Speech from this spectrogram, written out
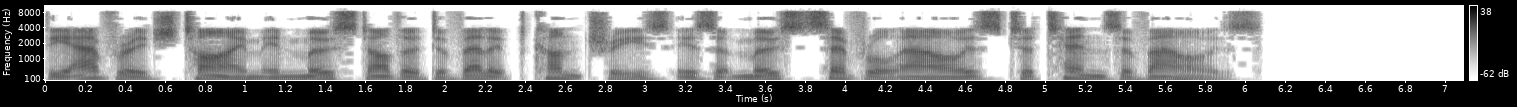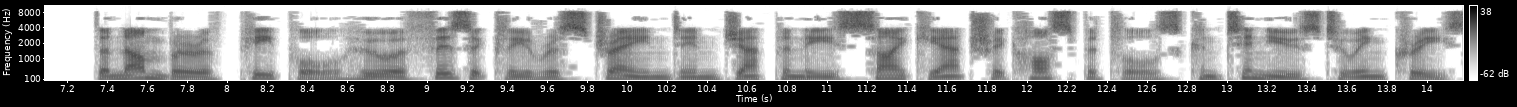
the average time in most other developed countries is at most several hours to tens of hours. The number of people who are physically restrained in Japanese psychiatric hospitals continues to increase.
